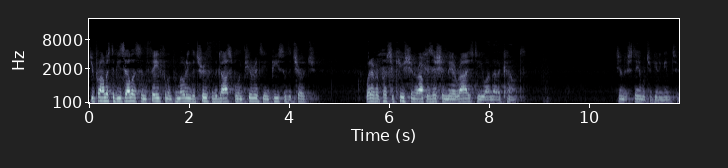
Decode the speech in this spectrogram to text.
Do you promise to be zealous and faithful in promoting the truth of the gospel and purity and peace of the church? Whatever persecution or opposition may arise to you on that account. Do you understand what you're getting into?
